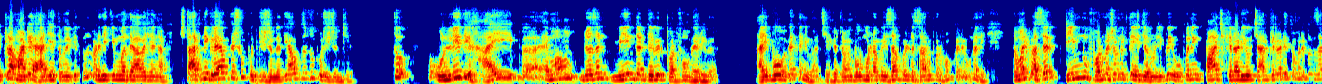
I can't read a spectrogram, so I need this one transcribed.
એટલા માટે આજે તમે કીધું ને અડધી કિંમતે આવે છે એના. સ્ટાર્કની ગયા વખતે શું પોઝિશન હતી? આ વખતે શું પોઝિશન છે? તો only the high amount doesn't mean that they will perform very well આ એક બહુ અગત્યની વાત છે કે તમે બહુ મોટા પૈસા આપો એટલે સારું પરફોર્મ કરે એવું નથી. તમારી પાસે ટીમનું ફોર્મેશન તે જરૂર છે. ભાઈ ઓપનિંગ પાંચ ખેલાડીઓ, ચાર ખેલાડીઓ તમારી પાસે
